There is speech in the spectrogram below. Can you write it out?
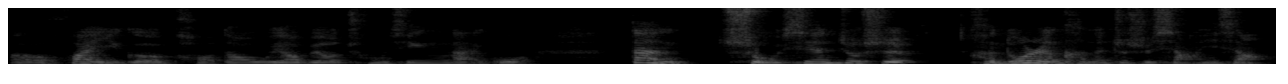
呃换一个跑道，我要不要重新来过？但首先就是很多人可能只是想一想，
